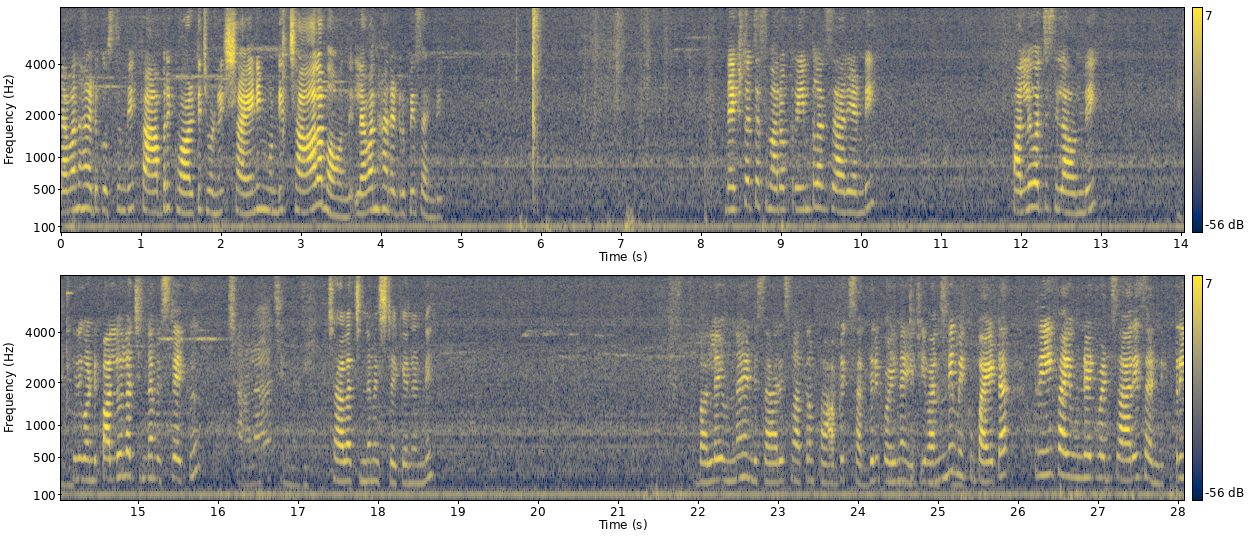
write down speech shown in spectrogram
లెవెన్ హండ్రెడ్కి వస్తుంది. ఫ్యాబ్రిక్ క్వాలిటీ చూడండి. షైనింగ్ ఉండి చాలా బాగుంది. లెవెన్ హండ్రెడ్ రూపీస్ అండి. నెక్స్ట్ వచ్చేసి మరో క్రీమ్ కలర్ శారీ అండి. పళ్ళు వచ్చేసి ఇలా ఉంది. ఇదిగోండి పళ్ళులో చిన్న మిస్టేక్. చాలా చిన్నది. చాలా చిన్న మిస్టేకేనండి భలే ఉన్నాయండి శారీస్ మాత్రం ఫ్యాబ్రిక్ సర్దిరిపోయినాయి ఇవన్నీ మీకు బయట త్రీ ఫైవ్ ఉండేటువంటి శారీస్ అండి. త్రీ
